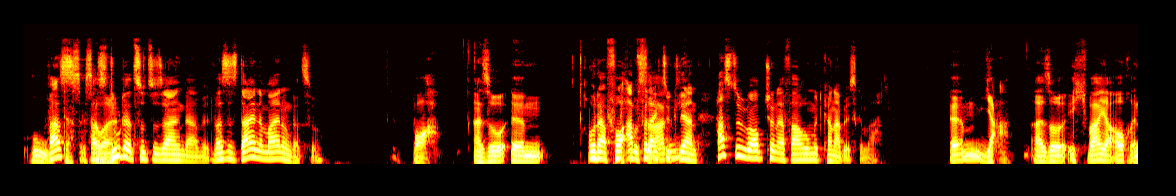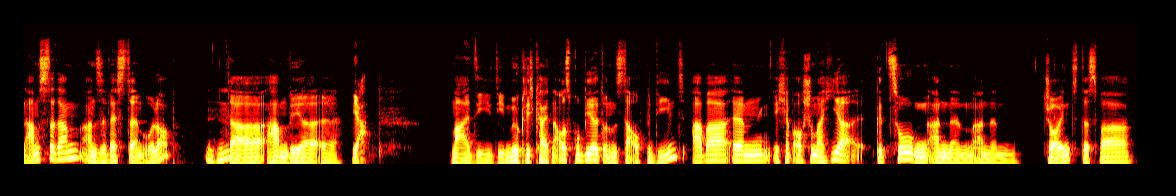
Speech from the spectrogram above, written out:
Uh, Was ist hast aber, du dazu zu sagen, David? Was ist deine Meinung dazu? Boah, also ähm, Oder vorab vielleicht sagen- zu klären, hast du überhaupt schon Erfahrung mit Cannabis gemacht? Ähm, ja, also ich war ja auch in Amsterdam an Silvester im Urlaub. Da haben wir äh, ja mal die die Möglichkeiten ausprobiert und uns da auch bedient. Aber ähm, ich habe auch schon mal hier gezogen an einem an einem Joint. Das war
